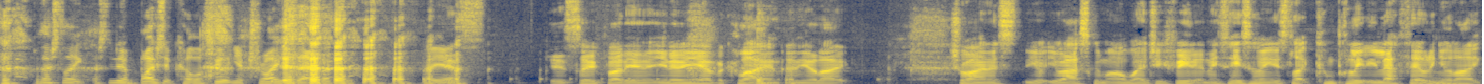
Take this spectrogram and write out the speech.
But that's like that's a bicep curl. I feel in your tricep. But yeah, It's, it's so funny, is You know, you have a client and you're like trying to, you, you ask them, "Oh, where do you feel it?" And they say something that's like completely left field, and you're like,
